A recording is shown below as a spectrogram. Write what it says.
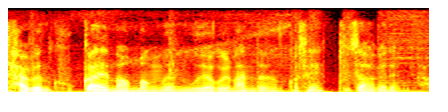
작은 국가에 맞먹는 무역을 만드는 것에 투자하게 됩니다.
